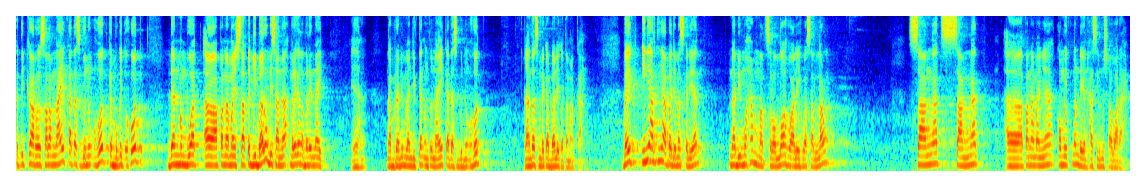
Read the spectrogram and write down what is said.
ketika Rasulullah SAW naik ke atas gunung Uhud, ke bukit Uhud dan membuat uh, apa namanya strategi baru di sana, mereka nggak berani naik. Ya nggak berani melanjutkan untuk naik ke atas gunung Uhud. Lantas mereka balik kota Makkah. Baik, ini artinya apa jemaah sekalian? Nabi Muhammad Shallallahu Alaihi Wasallam sangat sangat uh, apa namanya komitmen dengan hasil musyawarah.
